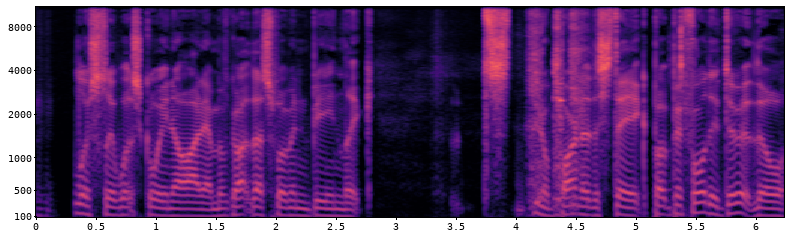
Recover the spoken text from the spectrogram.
Mhm. loosely what's going on, and we've got this woman being like, you know, burnt at the stake. But before they do it, though,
